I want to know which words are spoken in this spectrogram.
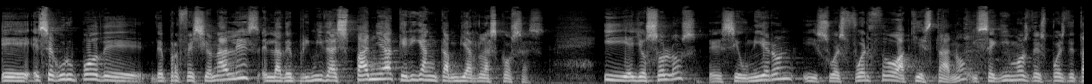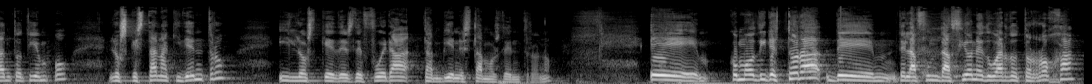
Ese grupo de, profesionales en la deprimida España querían cambiar las cosas y ellos solos eh, se unieron y su esfuerzo aquí está, ¿no? Y seguimos después de tanto tiempo los que están aquí dentro y los que desde fuera también estamos dentro, ¿no? Eh, como directora de, la Fundación Eduardo Torroja,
